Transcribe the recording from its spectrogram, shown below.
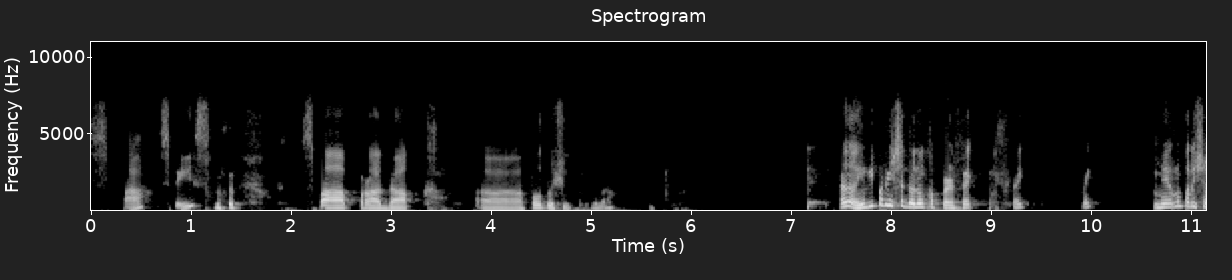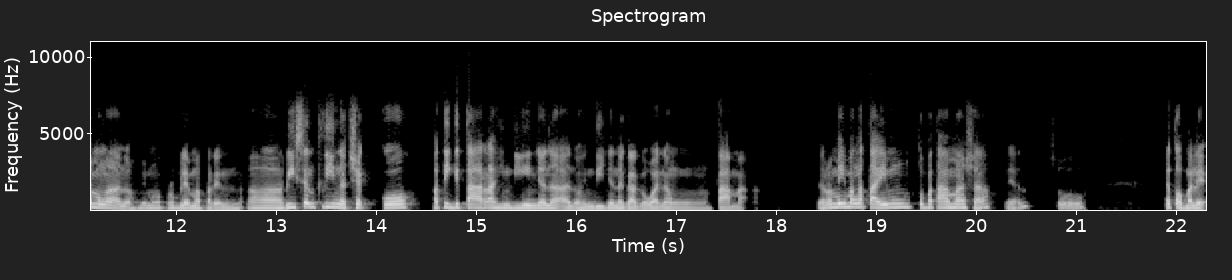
spa space? spa product uh, photo shoot. Diba? Ano, hindi pa rin siya ganun ka-perfect. Like, meron pa rin siya mga ano, may mga problema pa rin. Uh, recently na check ko, pati gitara hindi niya na ano, hindi niya nagagawa ng tama. Pero may mga time tumatama siya. Ayan. So eto mali.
